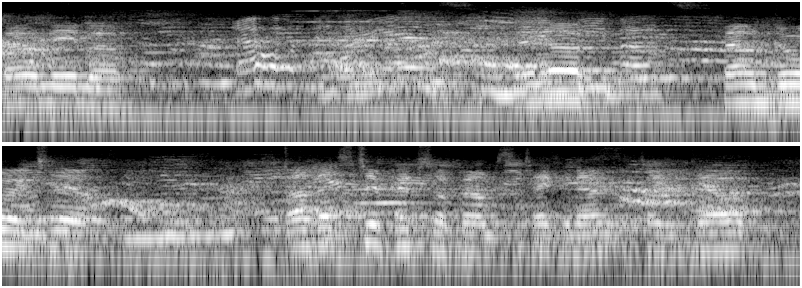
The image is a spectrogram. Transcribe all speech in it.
Found Nemo. Oh, there he is. Hey, look. Found Dory, too. Oh, that's two Pixar films taken out, taken care of.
